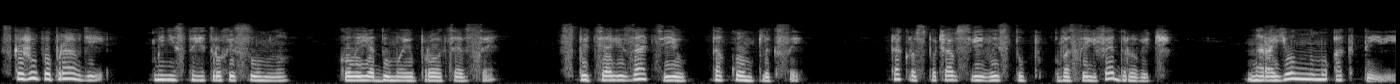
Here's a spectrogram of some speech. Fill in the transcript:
Скажу по правді, мені стає трохи сумно, коли я думаю про це все, спеціалізацію та комплекси. Так розпочав свій виступ Василь Федорович на районному активі.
